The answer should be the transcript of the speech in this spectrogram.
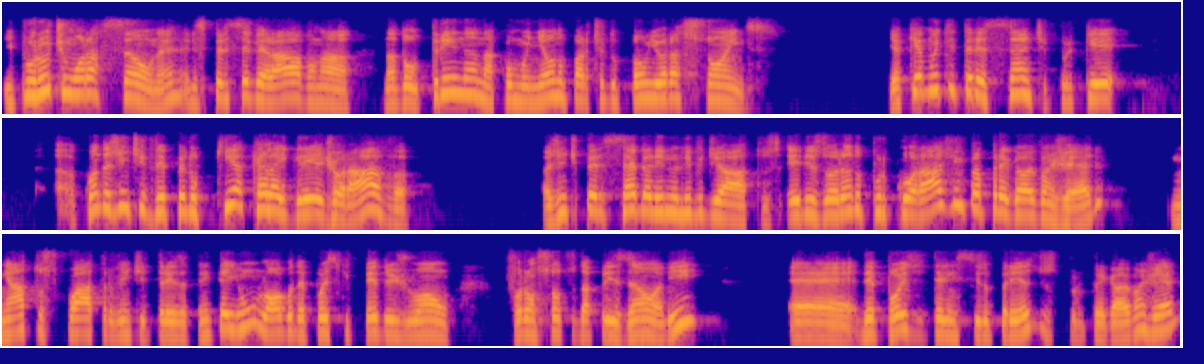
E por último, oração, né? Eles perseveravam na, na doutrina, na comunhão, no partir do pão e orações. E aqui é muito interessante, porque ah, quando a gente vê pelo que aquela igreja orava, a gente percebe ali no livro de Atos, eles orando por coragem para pregar o evangelho, em Atos 4, 23 a 31, logo depois que Pedro e João foram soltos da prisão ali, é, depois de terem sido presos por pregar o evangelho.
